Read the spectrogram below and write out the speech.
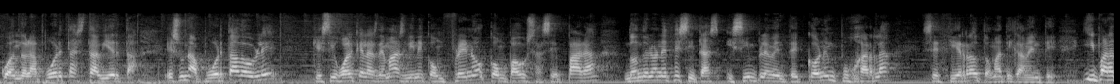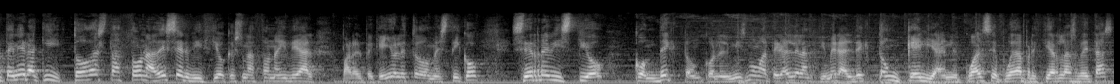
cuando la puerta está abierta. Es una puerta doble que es igual que las demás, viene con freno, con pausa, se para donde lo necesitas y simplemente con empujarla se cierra automáticamente. Y para tener aquí toda esta zona de servicio, que es una zona ideal para el pequeño electrodoméstico, se revistió con Decton, con el mismo material de la encimera, el Decton Kelia, en el cual se puede apreciar las vetas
